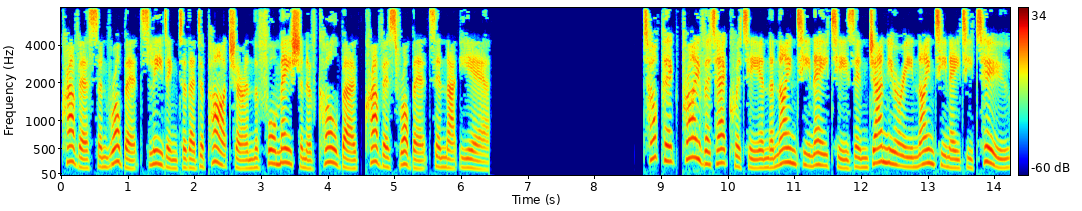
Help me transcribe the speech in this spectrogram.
Kravis and Roberts leading to their departure and the formation of Kohlberg-Kravis-Roberts in that year. Topic private equity In the 1980s In January 1982,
